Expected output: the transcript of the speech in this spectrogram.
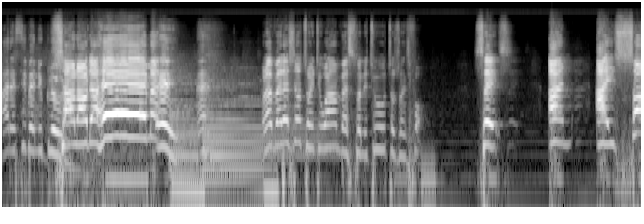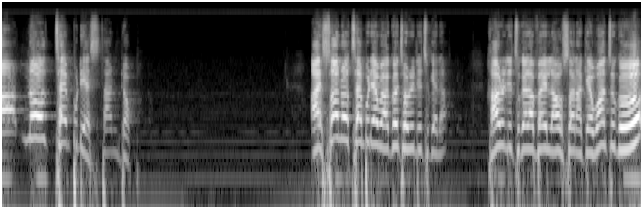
I receive a new glory. Shout out the amen. Amen. Revelation 21, verse 22 to 24 says, And I saw no temple there. Stand up. I saw no temple there. We are going to read it together. Can I read it together very loud, son? Okay, one to go.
